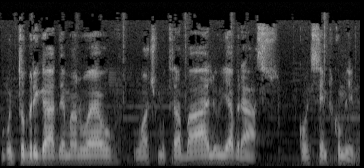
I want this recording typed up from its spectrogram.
Muito obrigado, Emanuel. Um ótimo trabalho e abraço. Conte sempre comigo.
